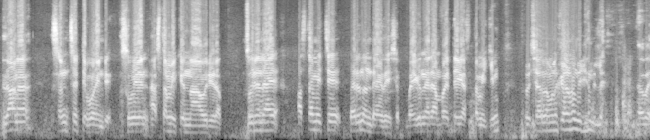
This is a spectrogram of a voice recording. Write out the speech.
ഇതാണ് സൺസെറ്റ് പോയിന്റ് സൂര്യൻ അസ്തമിക്കുന്ന ആ ഒരിടം സൂര്യനെ അസ്തമിച്ച് വരുന്നുണ്ട് ഏകദേശം. വൈകുന്നേരം ആകുമ്പോഴത്തേക്ക് അസ്തമിക്കും. പക്ഷേ നമ്മൾ കാണാൻ നിൽക്കുന്നില്ല. അതെ.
